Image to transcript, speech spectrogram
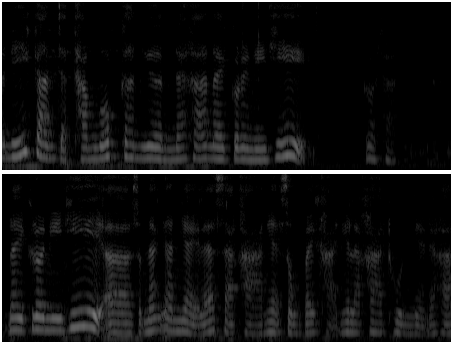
ทีนี้การจัดทำงบการเงินนะคะในกรณีที่ค่ะในกรณีที่สำนักงานใหญ่และสาขาเนี่ยส่งไปขายในราคาทุนเนี่ยนะคะ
